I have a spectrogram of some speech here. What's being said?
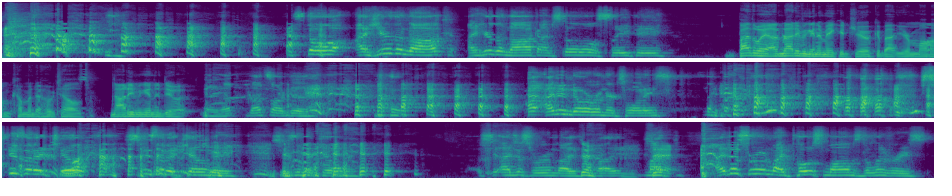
So I hear the knock. I hear the knock. I'm still a little sleepy. By the way, I'm not even going to make a joke about your mom coming to hotels. Not even going to do it. Hey, that, that's all good. I, I didn't know her in her twenties. she's gonna kill. She's gonna kill me. She's gonna kill me. She, I just ruined my, So- my, my I just ruined my post mom's deliveries.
